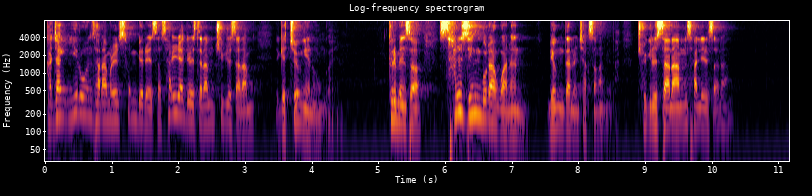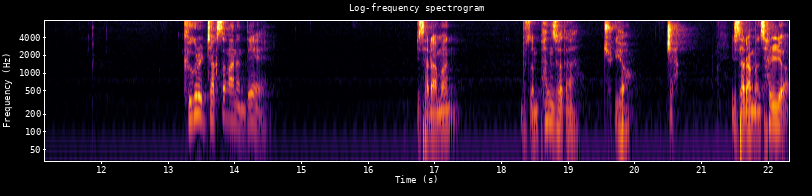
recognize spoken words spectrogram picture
가장 이로운 사람을 선별해서 살려야 될 사람 죽일 사람 이렇게 정해 놓은 거예요. 그러면서 살생부라고 하는 명단을 작성합니다. 죽일 사람 살릴 사람. 그걸 작성하는데 이 사람은 무슨 판서다 죽여. 쫙. 이 사람은 살려.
